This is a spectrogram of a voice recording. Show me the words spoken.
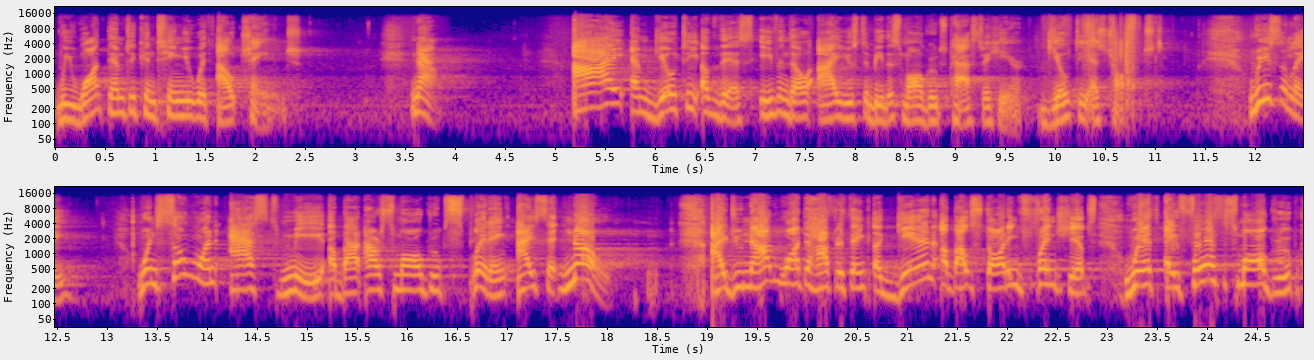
we want them to continue without change. Now, I am guilty of this, even though I used to be the small groups pastor here, guilty as charged. Recently, when someone asked me about our small group splitting, I said, no. I do not want to have to think again about starting friendships with a fourth small group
